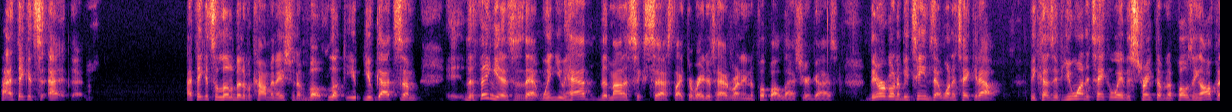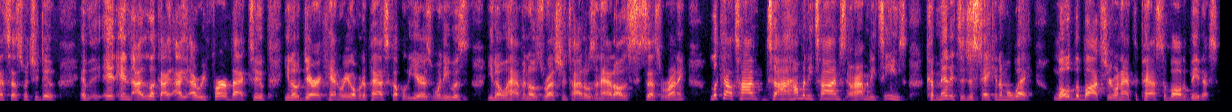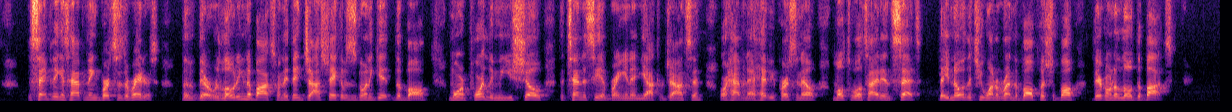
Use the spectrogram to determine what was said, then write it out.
I think it's. Uh, I think it's a little bit of a combination of both. Look, you, have got some. The thing is, is that when you have the amount of success like the Raiders had running the football last year, guys, there are going to be teams that want to take it out because if you want to take away the strength of an opposing offense, that's what you do. And, and I look, I, I, refer back to you know Derrick Henry over the past couple of years when he was you know having those rushing titles and had all the success running. Look how time, how many times or how many teams committed to just taking them away. Load the box. You're going to have to pass the ball to beat us. The same thing is happening versus the Raiders. The, they're reloading the box when they think Josh Jacobs is going to get the ball. More importantly, when you show the tendency of bringing in Jakob Johnson or having a heavy personnel, multiple tight end sets, they know that you want to run the ball, push the ball. They're going to load the box.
